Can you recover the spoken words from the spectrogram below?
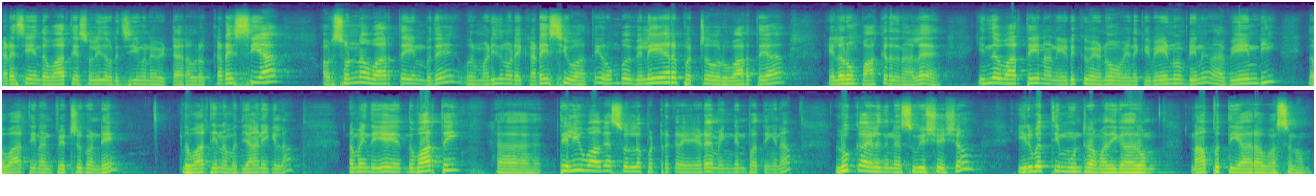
கடைசியாக இந்த வார்த்தையை சொல்லி அவர் ஜீவனை விட்டார். அவர் கடைசியாக அவர் சொன்ன வார்த்தை என்பது ஒரு மனிதனுடைய கடைசி வார்த்தை ரொம்ப விலையேறப்பட்ட ஒரு வார்த்தையாக எல்லோரும் பார்க்கறதுனால இந்த வார்த்தையை நான் எடுக்க வேணும் எனக்கு வேணும் அப்படின்னு நான் வேண்டி இந்த வார்த்தையை நான் பெற்றுக்கொண்டேன். இந்த வார்த்தையை நம்ம தியானிக்கலாம். நம்ம இந்த ஏ- இந்த வார்த்தை தெளிவாக சொல்லப்பட்டிருக்கிற இடம் எங்கன்னு பார்த்தீங்கன்னா லூக்கா எழுதின சுவிசேஷம் இருபத்தி மூன்றாம் அதிகாரம் நாற்பத்தி ஆறாம் வசனம்.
